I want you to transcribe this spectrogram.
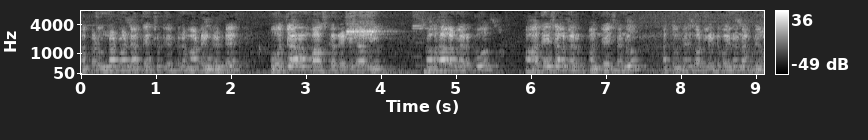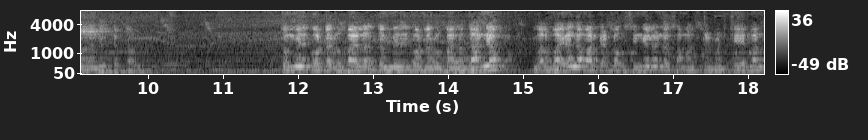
అక్కడ ఉన్నటువంటి అధ్యక్షుడు చెప్పిన మాట ఏంటంటే పోచారం భాస్కర్ రెడ్డి గారి సలహాల మేరకు ఆదేశాల మేరకు పనిచేశాను. ఆ తొమ్మిది కోట్లు ఎటుపోయినా నాకు తెలియదని చెప్పి చెప్తాను తొమ్మిది కోట్ల రూపాయల తొమ్మిది కోట్ల రూపాయల ధాన్యం ఇవాళ బహిరంగ మార్కెట్లో ఒక సింగిల్ విండోకి సంబంధించినటువంటి చైర్మన్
